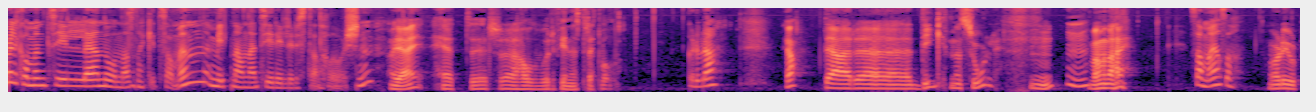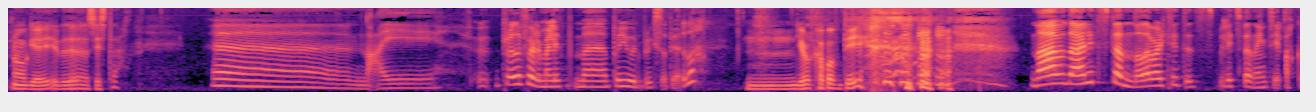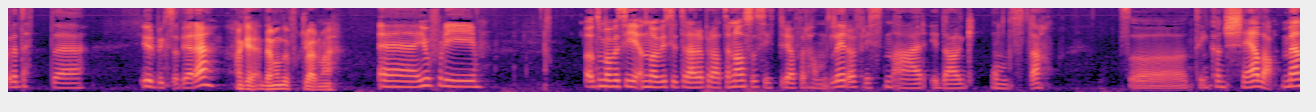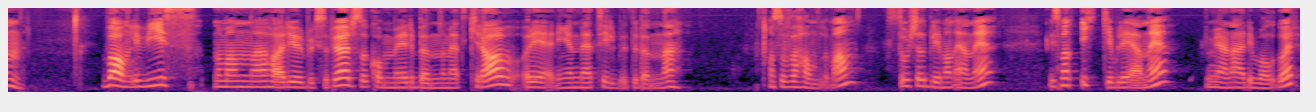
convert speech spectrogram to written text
Velkommen til eh, Noen har snakket sammen. Mitt navn er Tiril Rustan Halvorsen. Og jeg heter eh, Halvor Finnes Trettvold. Går det bra? Ja, det er uh, digg med sol. Mm. Hva med deg? Samme, altså. Har du gjort noe gøy i det siste? Uh, nei Prøvde å følge med litt med på jordbruksoppgjøret, da. Mm, your cup of tea? Nei, men det er litt spennende. Det har vært knyttet litt spenning til akkurat dette jordbruksoppgjøret. ok, det må du forklare meg. Eh, jo, fordi vi si, Når vi sitter her og prater nå, så sitter de og forhandler, og fristen er i dag onsdag. Så ting kan skje, da. Men vanligvis når man har jordbruksoppgjør, så kommer bøndene med et krav, og regjeringen med et tilbud til bøndene. Og så forhandler man. Stort sett blir man enig. Hvis man ikke blir enig, som gjerne er i valgår,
